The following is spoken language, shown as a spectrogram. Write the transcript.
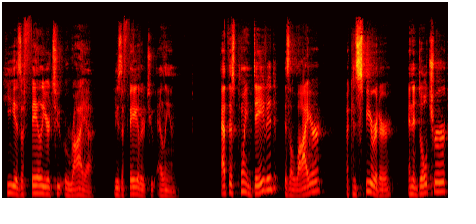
He is a failure to Uriah. He is a failure to Eliam. At this point, David is a liar, a conspirator, an adulterer,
